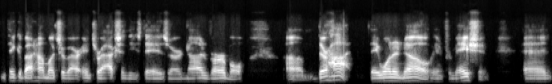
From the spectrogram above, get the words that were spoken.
and think about how much of our interaction these days are nonverbal. Um, they're hot. They want to know information. And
